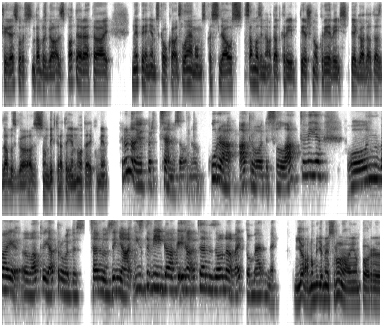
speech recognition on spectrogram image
šī resursa dabasgāzes patērētāji, nepieņems kaut kādus lēmumus, kas ļaus samazināt atkarību tieši no Krievijas piegādātās dabasgāzes un diktētajiem noteikumiem. Runājot par cenu zonām, kurā atrodas Latvija, Un vai Latvija atrodas cenu ziņā izdevīgākajā cenu zonā, vai tomēr ne? Jā, nu, ja mēs runājam par eh,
